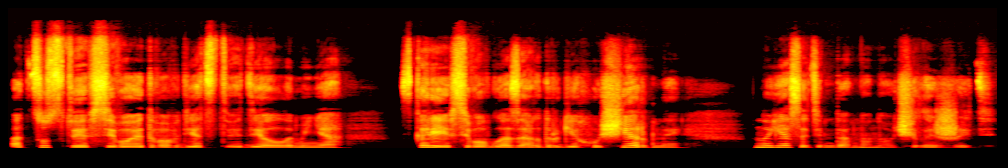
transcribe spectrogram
Отсутствие всего этого в детстве делало меня, скорее всего, в глазах других ущербной, но я с этим давно научилась жить.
